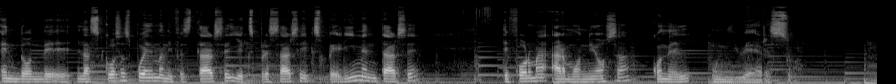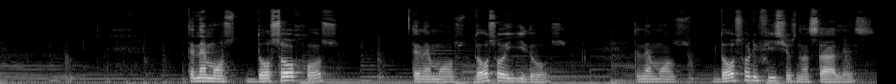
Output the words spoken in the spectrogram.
en donde las cosas pueden manifestarse y expresarse y experimentarse de forma armoniosa con el universo. Tenemos dos ojos, tenemos dos oídos, tenemos dos orificios nasales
